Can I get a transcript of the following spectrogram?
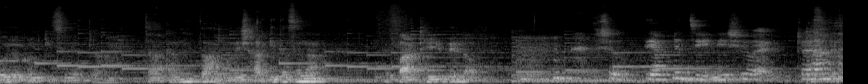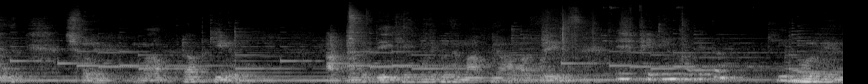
ওই রকম কিছু একটা। যার কারণে তো আমার এই সার্কিট আছে না পাঠিয়ে দিলাম। সত্যি আপনি জিনিসও একটা। শোনেন মাপ টাপ কি নেব? আপনাকে দেখে মনে করে যে মাপ নেওয়া আমার গেছে ফিটিং হবে তো? কি বলেন?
